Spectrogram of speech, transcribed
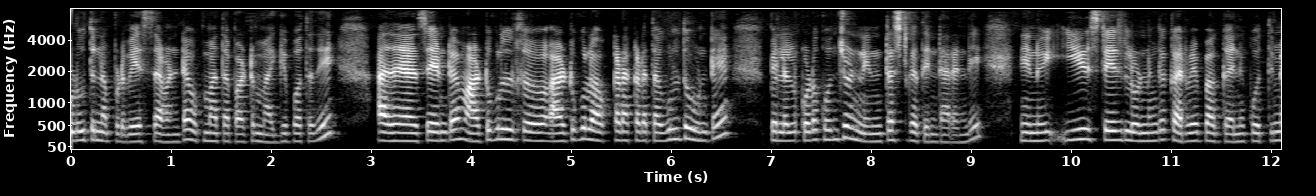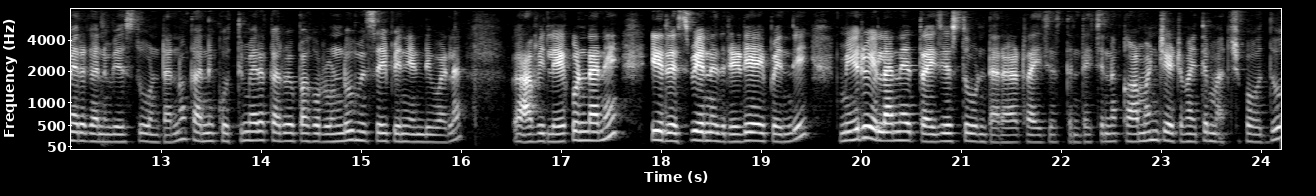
ఉడుకుతున్నప్పుడు వేస్తామంటే ఉప్మాతో పాటు మగ్గిపోతుంది. అదే సేమ్ టైం అటుకులతో అటుకులు అక్కడక్కడ తగులుతూ ఉంటే పిల్లలు కూడా కొంచెం ఇంట్రెస్ట్గా తింటారండి. నేను ఈ స్టేజ్లో ఉండగా కరివేపాకు కానీ కొత్తిమీర కానీ వేస్తూ ఉంటాను. కానీ కొత్తిమీర కరివేపాకు రెండు మిస్ అయిపోయినాయండి ఇవాళ. అవి లేకుండానే ఈ రెసిపీ అనేది రెడీ అయిపోయింది. మీరు ఇలానే ట్రై చేస్తూ ఉంటారా? ట్రై చేస్తుంటే చిన్న కామెంట్ చేయటం అయితే మర్చిపోవద్దు.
